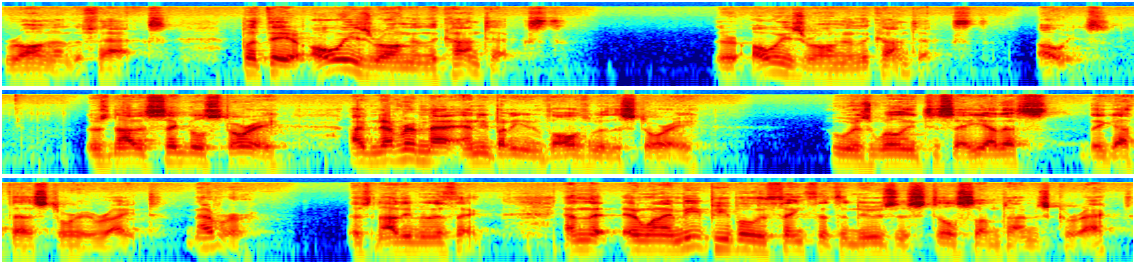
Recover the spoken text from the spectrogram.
wrong on the facts. But they are always wrong in the context. They're always wrong in the context. Always. There's not a single story. I've never met anybody involved with a story who is willing to say, yeah, that's, they got that story right. Never. It's not even a thing. And, the, and when I meet people who think that the news is still sometimes correct,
